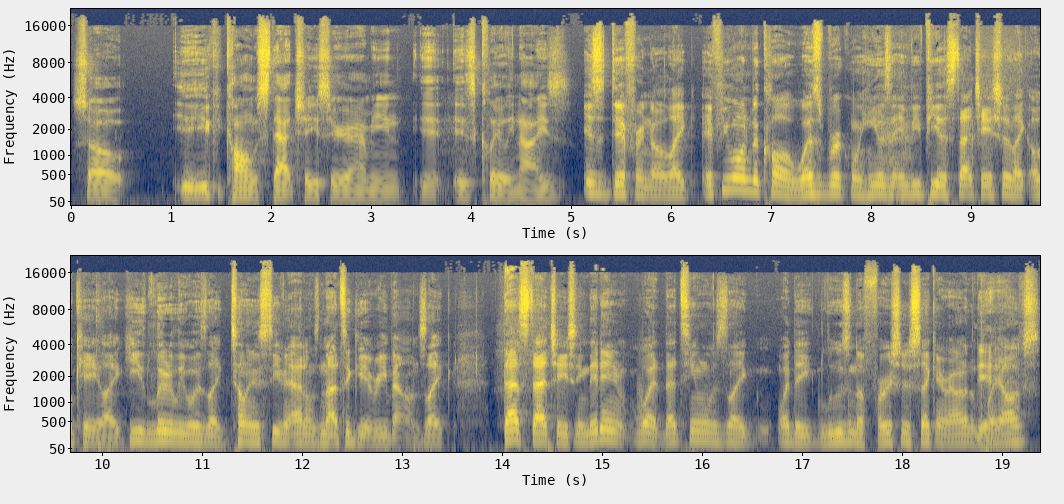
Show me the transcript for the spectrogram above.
So you, you could call him a stat chaser. I mean, it is clearly not. He's It's different though. Like if you wanted to call Westbrook when he was an MVP a stat chaser, like okay, like he literally was like telling Steven Adams not to get rebounds. Like that's stat chasing. They didn't what that team was like. What they lose in the first or second round of the Yeah. playoffs.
